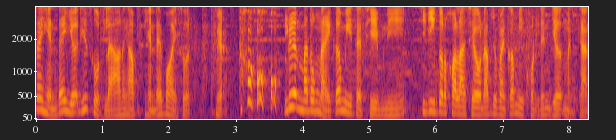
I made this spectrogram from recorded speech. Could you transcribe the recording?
จะเห็นได้เยอะที่สุดแล้วนะครับ เห็นได้บ่อยสุด เนี่ย เลื่อนมาตรงไหนก็มีแต่ทีมนี้ จริงๆ ตัวละครลาเชลนะปัจจุบันก็มีคนเล่นเยอะเหมือนกัน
